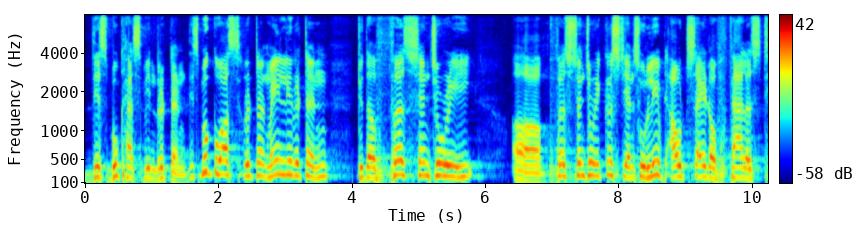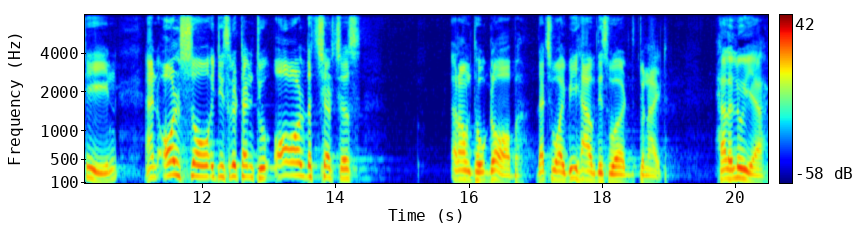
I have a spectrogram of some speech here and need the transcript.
this book has been written? This book was written, mainly written to the first century, uh, first century Christians who lived outside of Palestine, and also it is written to all the churches around the globe. That's why we have this word tonight. Hallelujah.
